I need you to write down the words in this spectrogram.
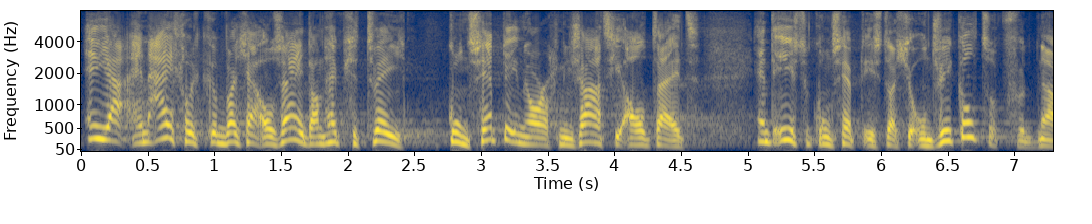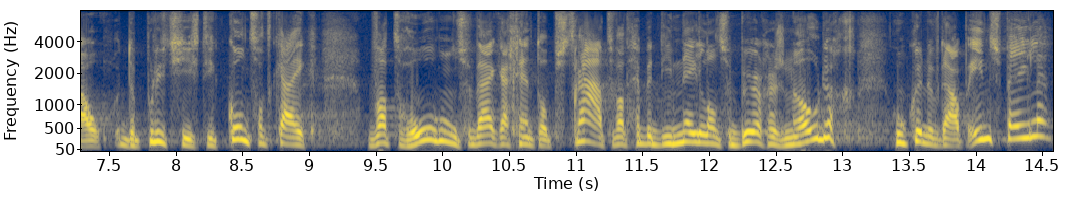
En ja, en eigenlijk wat jij al zei, dan heb je twee concepten in een organisatie altijd. En het eerste concept is dat je ontwikkelt. Of het nou de politie is die constant kijkt. Wat horen onze wijkagenten op straat? Wat hebben die Nederlandse burgers nodig? Hoe kunnen we daarop inspelen?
